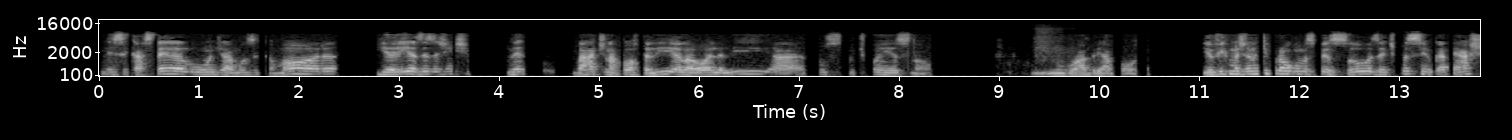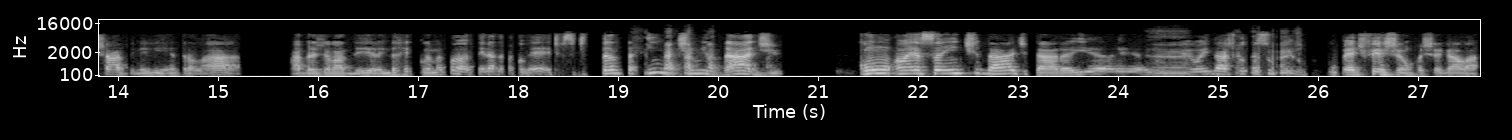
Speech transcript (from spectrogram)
nesse castelo onde a música mora. E aí, às vezes, a gente né, bate na porta ali, ela olha ali, ah, não, não te conheço não. Não vou abrir a porta. E eu fico imaginando que para algumas pessoas é tipo assim, o cara tem a chave, né? Ele entra lá, abre a geladeira, ainda reclama, pô, tem nada para comer, é, tipo assim, de tanta intimidade com essa entidade, cara. E é, é, eu ainda acho que eu tô subindo o pé de feijão para chegar lá.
